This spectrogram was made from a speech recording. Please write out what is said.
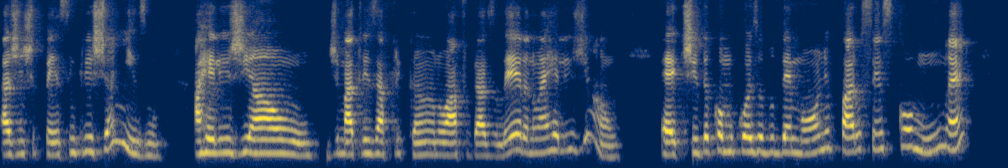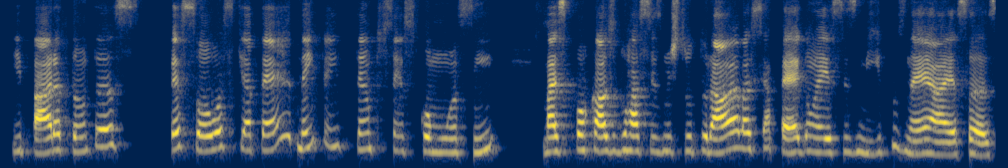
a gente pensa em cristianismo. A religião de matriz africana ou afro-brasileira não é religião, é tida como coisa do demônio para o senso comum, né? E para tantas pessoas que até nem têm tanto senso comum assim, mas por causa do racismo estrutural, elas se apegam a esses mitos, né, a essas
